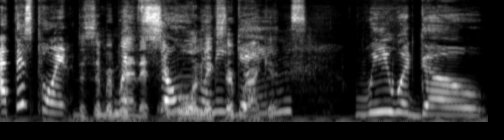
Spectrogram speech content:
At this point, December Madness. so Everyone makes their bracket. we would go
